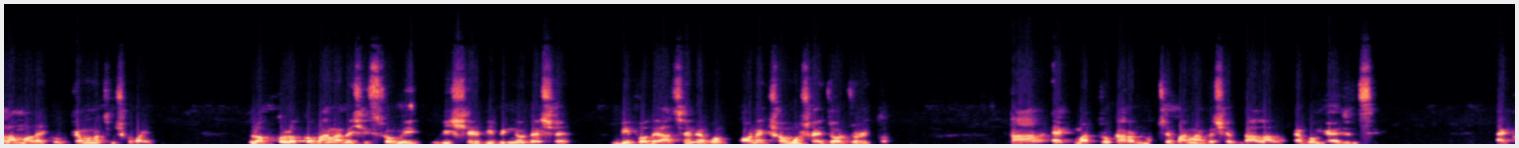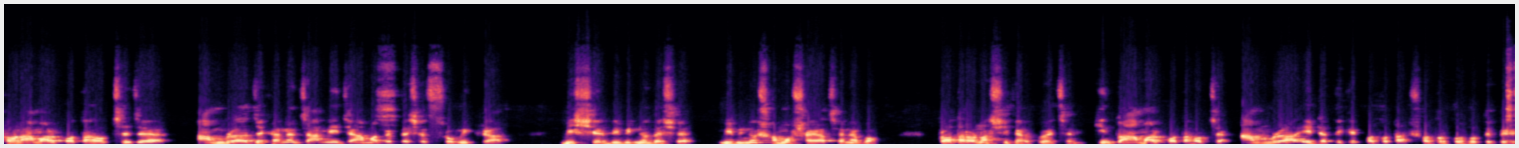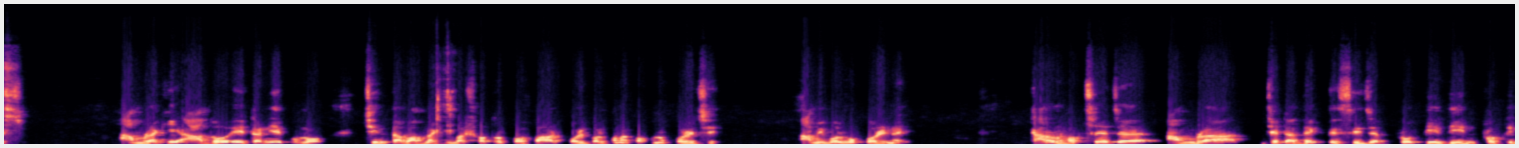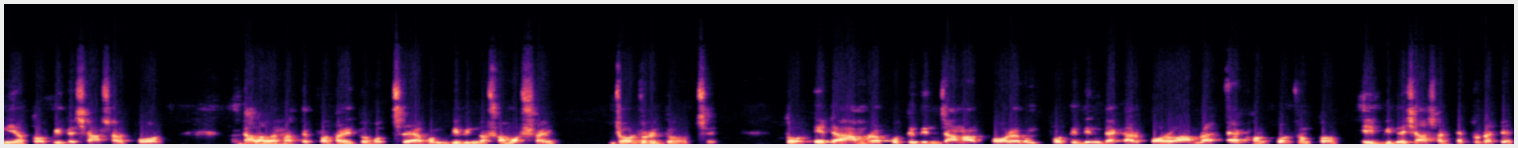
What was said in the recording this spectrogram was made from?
আসসালামু আলাইকুম। কেমন আছেন সবাই? লক্ষ লক্ষ বাংলাদেশি শ্রমিক বিশ্বের বিভিন্ন দেশে বিপদে আছেন এবং অনেক সমস্যায় জর্জরিত। তার একমাত্র কারণ হচ্ছে বাংলাদেশের দালাল এবং এজেন্সি। এখন আমার কথা হচ্ছে যে, আমরা যেখানে জানি যে আমাদের দেশের শ্রমিকরা বিশ্বের বিভিন্ন দেশে বিভিন্ন সমস্যায় আছেন এবং প্রতারণার শিকার হয়েছেন। কিন্তু আমার কথা হচ্ছে, আমরা এটা থেকে কতটা সতর্ক হতে পেরেছি? আমরা কি আদৌ এটা নিয়ে কোনো চিন্তা ভাবনা কিংবা সতর্ক হওয়ার পরিকল্পনা কখনো করেছি? আমি বলব করি নাই। কারণ হচ্ছে যে, আমরা যেটা দেখতেছি যে, প্রতিদিন প্রতিনিয়ত বিদেশে আসার পর দালালের হাতে প্রতারিত হচ্ছে এবং বিভিন্ন সমস্যায় জর্জরিত হচ্ছে। তো এটা আমরা প্রতিদিন জানার পর এবং প্রতিদিন দেখার পরও আমরা এখন পর্যন্ত এই বিদেশে আসার ক্ষেত্রটাকে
